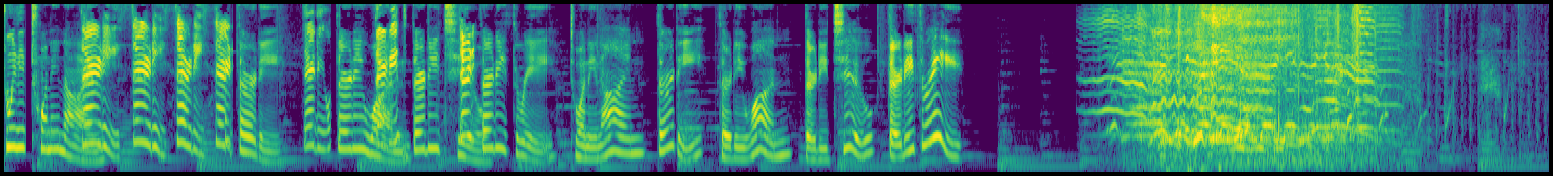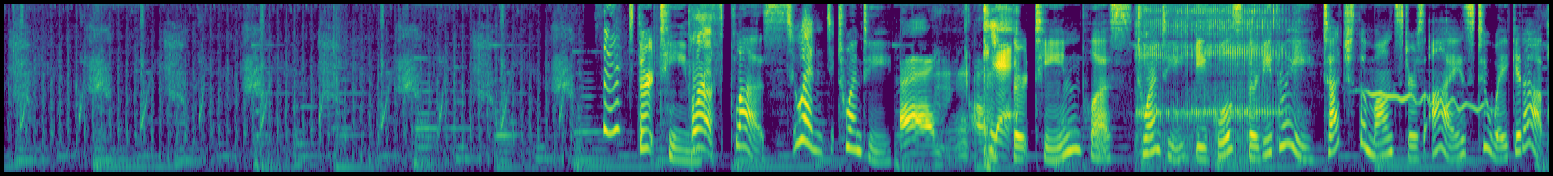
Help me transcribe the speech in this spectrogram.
Twenty. 29, Thirty. Thirty. Thirty. Thirty. 30, Thirty. 31, 30, 32, 33, 29, 30, 31, 32, 33. Thirteen Plus. plus Twenty. twenty. Um, um. Plus. Thirteen plus twenty equals thirty-three. Touch the monster's eyes to wake it up.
